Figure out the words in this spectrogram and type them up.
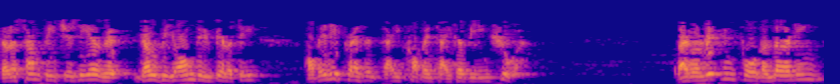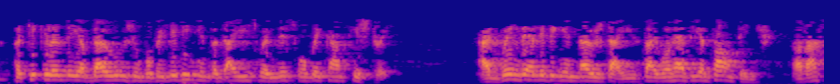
There are some features here that go beyond the ability of any present day commentator being sure. They were written for the learning, particularly of those who will be living in the days when this will become history. And when they're living in those days, they will have the advantage of us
